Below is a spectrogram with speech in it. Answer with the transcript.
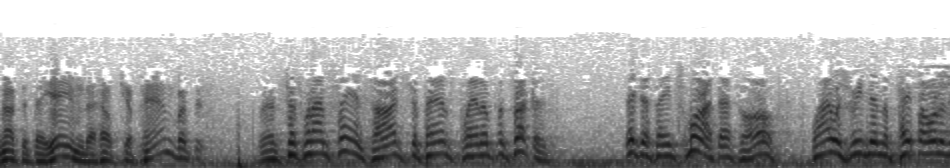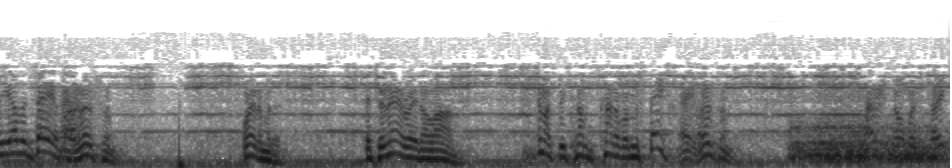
not that they aim to help Japan, but... That's just what I'm saying, Sarge. Japan's playing them for suckers. They just ain't smart, that's all. Well, I was reading in the paper only the other day about it. listen. Wait a minute. It's an air raid alarm. It must be some kind of a mistake. Hey, listen. That ain't no mistake.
